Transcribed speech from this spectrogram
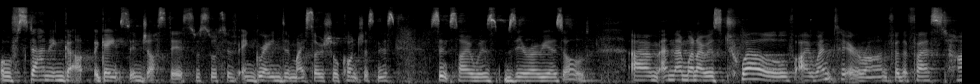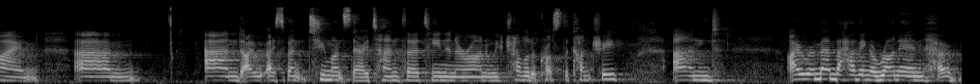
of standing up against injustice was sort of ingrained in my social consciousness since I was zero years old. Um, and then when I was 12, I went to Iran for the first time. Um, and I, I, spent two months there. I turned 13 in Iran, and we've traveled across the country. And I remember having a run in, a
